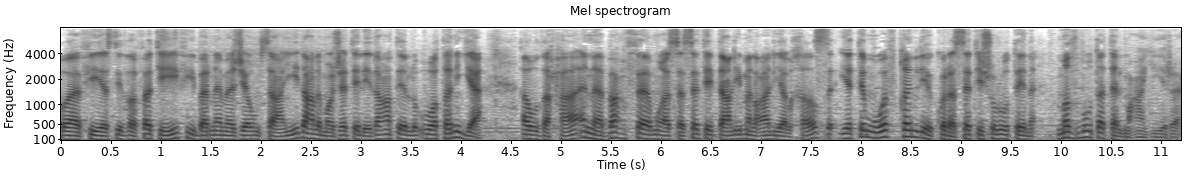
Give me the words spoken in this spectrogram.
وفي استضافته في برنامج يوم سعيد على موجات الإذاعة الوطنية. أوضح أن بعث مؤسسات التعليم العالي الخاص يتم وفقا لكراسات شروط مضبوطة المعايير.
